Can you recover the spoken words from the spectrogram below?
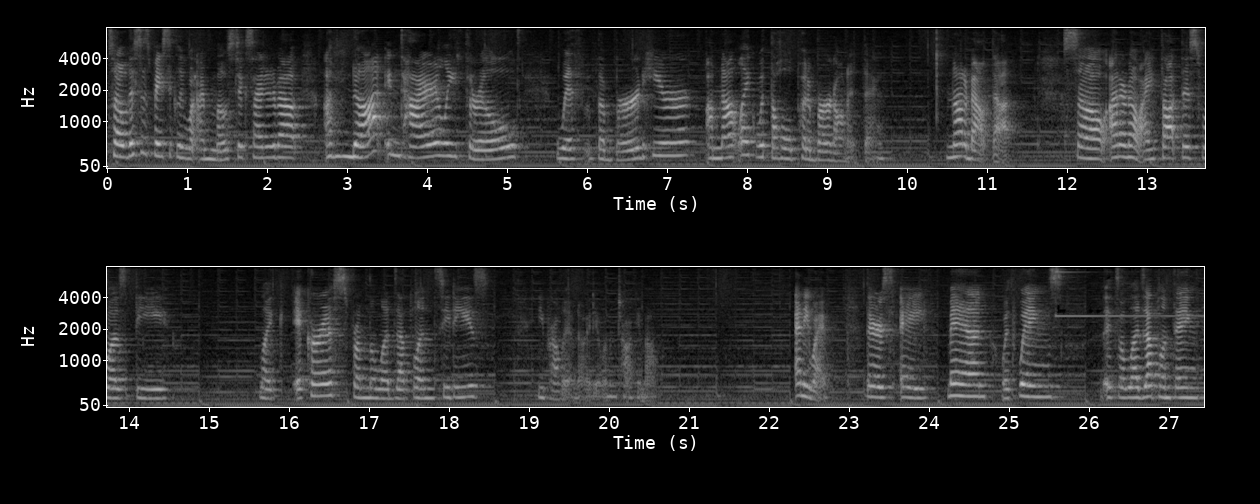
So this is basically what I'm most excited about. I'm not entirely thrilled with the bird here. I'm not like with the whole put a bird on it thing. I'm not about that. So I don't know, I thought this was the like Icarus from the Led Zeppelin CDs you probably have no idea what I'm talking about. Anyway, there's a man with wings. It's a Led Zeppelin thing.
